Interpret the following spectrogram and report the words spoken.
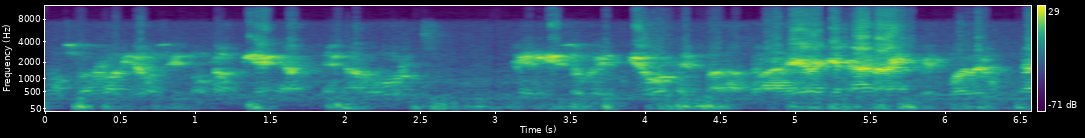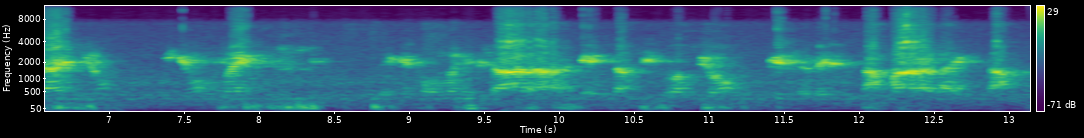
no solo a Dios, sino también al senador que hizo gestiones para traer a llegar después de un año esta situación, que se destapara la etapa.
